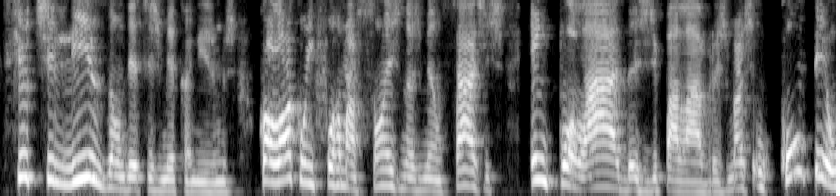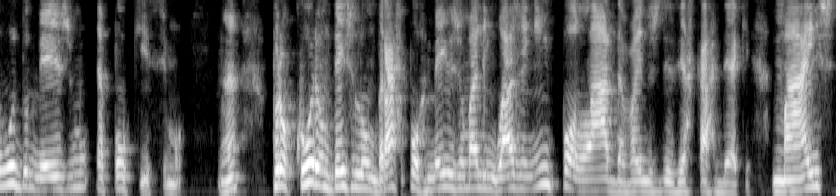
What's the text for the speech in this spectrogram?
se utilizam desses mecanismos, colocam informações nas mensagens empoladas de palavras, mas o conteúdo mesmo é pouquíssimo. Né? Procuram deslumbrar por meio de uma linguagem empolada, vai nos dizer Kardec, mais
